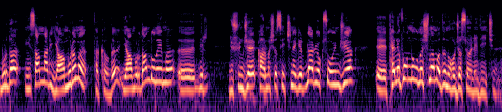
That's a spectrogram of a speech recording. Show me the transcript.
Burada insanlar yağmura mı takıldı? Yağmurdan dolayı mı e, bir düşünce karmaşası içine girdiler? Yoksa oyuncuya e, telefonla ulaşılamadığını hoca söylediği için mi?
